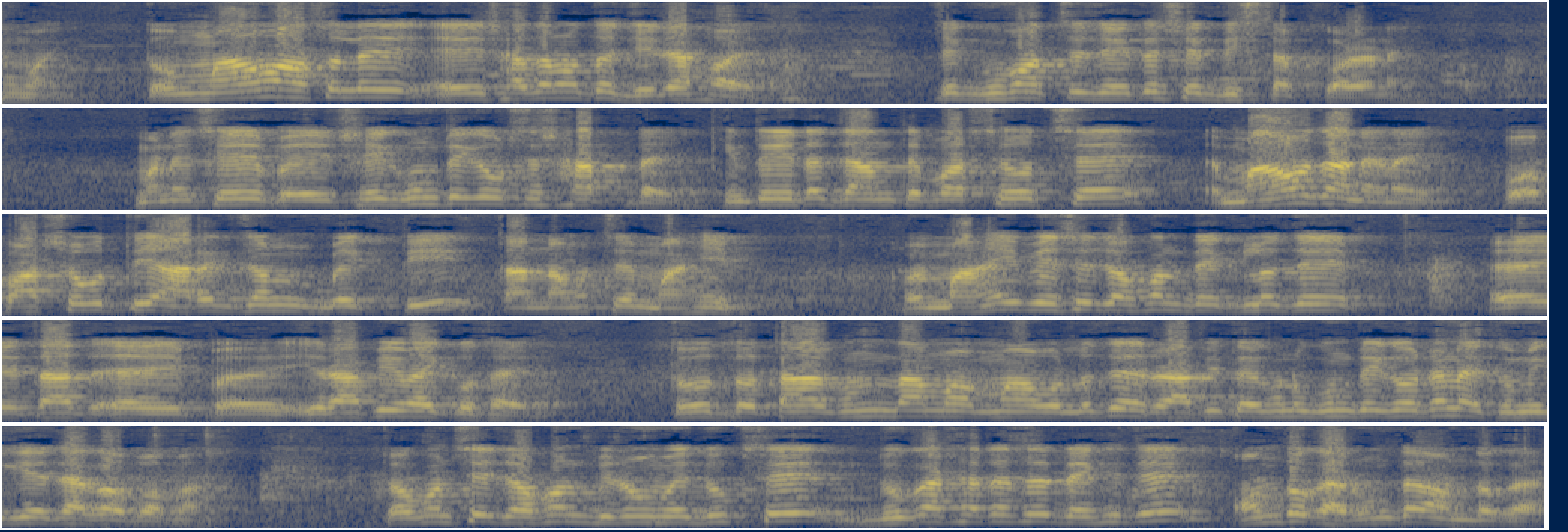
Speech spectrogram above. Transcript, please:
ঘুমায়। তো মাও আসলে সাধারণত যেটা হয়, যে ঘুমাচ্ছে যেহেতু সে ডিস্টার্ব করে নাই। মানে সে সে ঘুম থেকে উঠছে সাতটায়, কিন্তু এটা জানতে পারছে হচ্ছে, মাও জানে নাই। পার্শ্ববর্তী আরেকজন ব্যক্তি, তার নাম হচ্ছে মাহিব। ওই মাহিব এসে যখন দেখল যে তার রাফি ভাই কোথায়, তো তখন তার মা বলল যে, রাফি তো এখনও ঘুম থেকে ওঠে নাই, তুমি গিয়ে জাগাও বাবা। তখন সে যখন রুমে ঢুকছে, ঢুকার সাথে সাথে দেখেছে অন্ধকার, রুমটা অন্ধকার।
